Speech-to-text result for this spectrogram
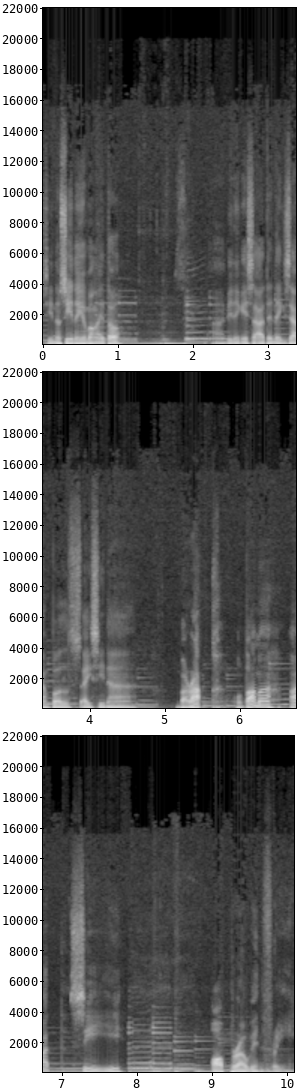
Sino-sino yung mga ito? Binigay sa atin na examples ay sina Barack Obama at si Oprah Winfrey.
